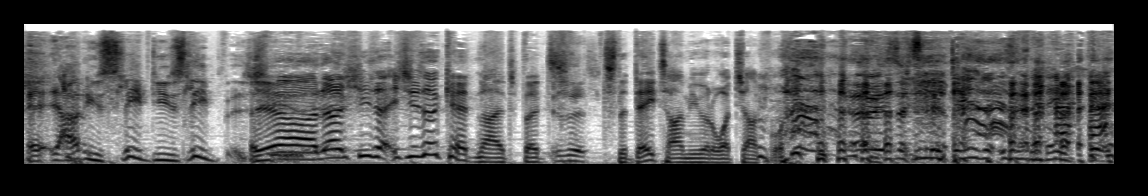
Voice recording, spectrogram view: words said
Uh, how do you sleep? Do you sleep? She- yeah, no, she's she's okay at night, but it? it's the daytime you got to watch out for. Danger isn't the day.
